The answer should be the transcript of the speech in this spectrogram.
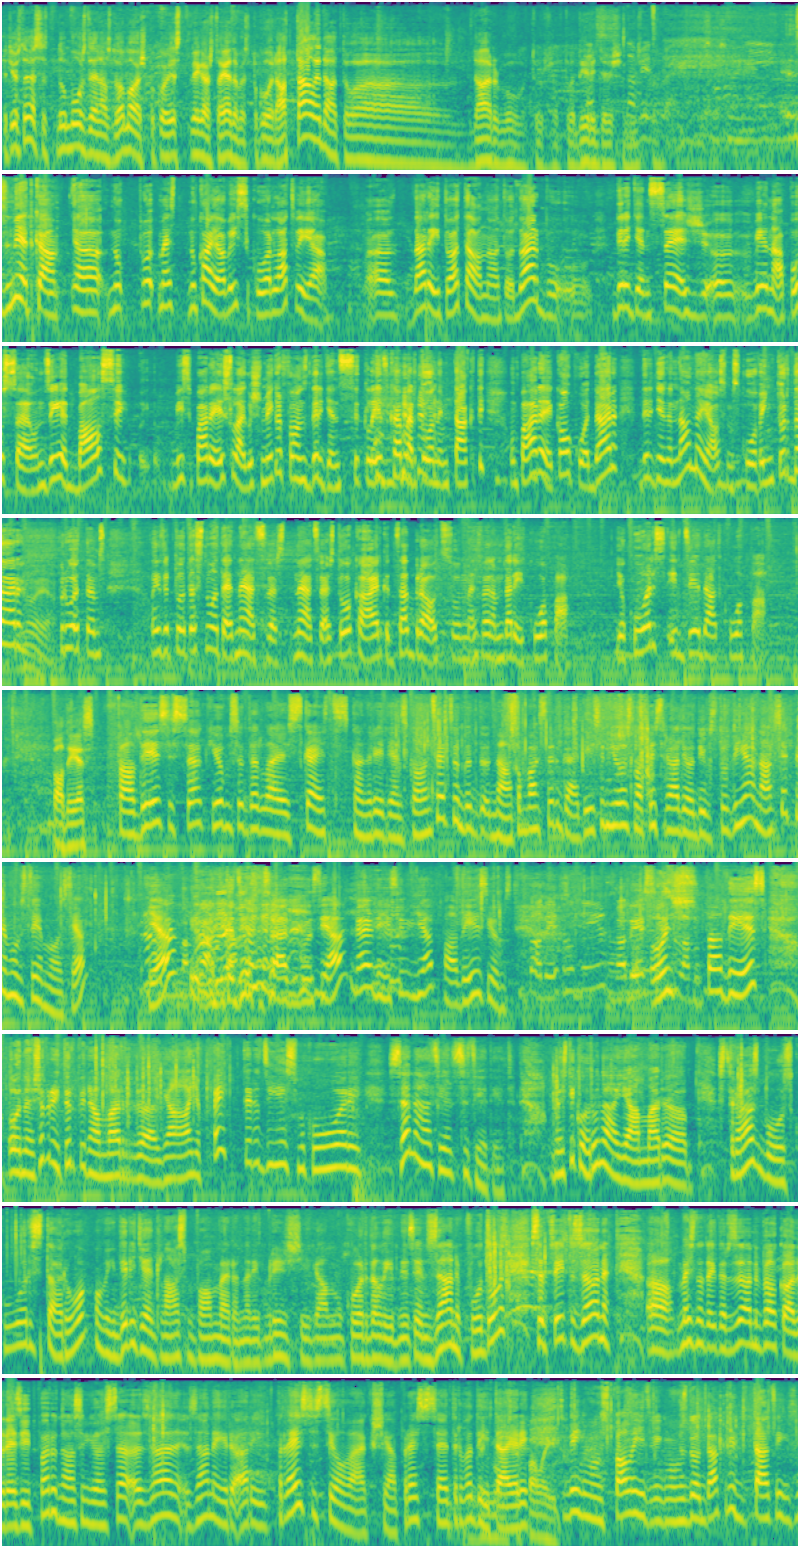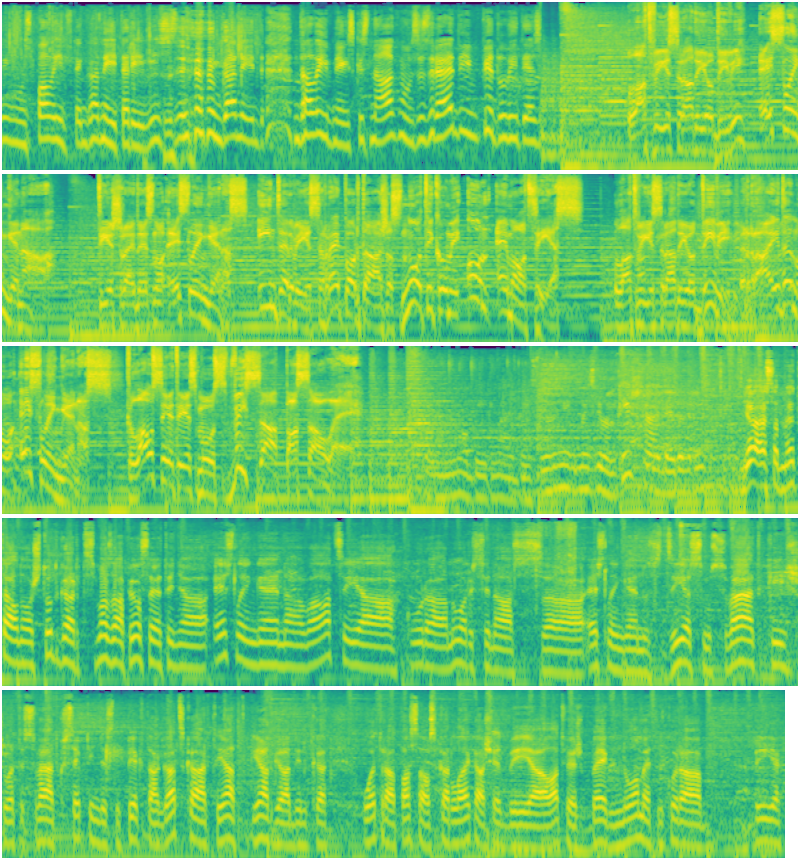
Bet jūs neesat nu, mūsdienās domājuši, par ko jūs vienkārši tā iedomājaties, par ko ir attālināt to darbu, tur, to diriģēšanu. Ziniet, kā, nu, mēs, nu, kā jau visi kori Latvijā. Uh, Darīt to attālināto darbu. Diriģents sēž uh, vienā pusē un dzied balsi. Visi pārējie izslēguši mikrofons, diriģents sit līdz kamertonim takti, un pārējie kaut ko dara. Diriģentam nav nejausmas, ko viņi tur dara. Nu jā. protams, līdz ar to tas noteikti neatsvers, neatsvers to, kā ir, kad tas atbrauc un mēs varam darīt kopā. Jo koris ir dziedāt kopā. Paldies! Paldies! Es saku jums, un tad, lai skaisti skan rītdienas koncerts, un tad nākamā vasarā gaidīsim jūs Latvijas Rādio 2 studijā. Nāksiet pie mums ciemos, ja? Jā, kad dziesmu svētki būs, jā, gaidīsim, jā, paldies jums! Paldies! Paldies! Un, paldies! Un šobrīd turpinām ar ā, Jāņa Petera dziesmu kori. Sanāciet, sadziediet! Mēs tikko runājām ar uh, Strasbūras kori staro un viņa diriģentu Lāsmu Pomeru un arī brīnišķīgām kori dalībniecēm Zani Puduli. Starp citu, uh, mēs noteikti ar Zani vēl kādreiz parunāsim, jo Zani ir arī preses cilvēks šajā preses centra vadītāja. mums Arī, palīdz. viņi mums palīdz, viņi mums dod akreditācijas, viņi mums palīdz te ganīt arī visus ganīt dalībniekus, kas nāk mums uz rēdījumu piedalīties. Latvijas Rādio 2 Eslingenā. Tiešraidēs no Eslingenas - intervijas, reportāžas, notikumi un emocijas. Latvijas Rādio 2 raida no Eslingenas. Klausieties mūs visā pasaulē! Nobīdinājumies, jo viņi- mēs gribam tiešraidē, tad arī Jā, esam netālu no Stuttgartas mazā pilsētiņā Eslingenā, Vācijā, kurā norisinās uh, Eslingenas dziesmu svētki. Šo svētku 75. gadsimta jā, jāatgādina, ka otrā pasaules kara laikā šeit bija latviešu bēgļu nometne, kurā bija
